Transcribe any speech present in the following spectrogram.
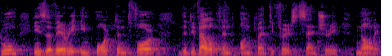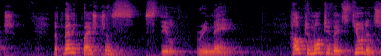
whom is a very important for the development on 21st century knowledge. But many questions still remain how to motivate students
